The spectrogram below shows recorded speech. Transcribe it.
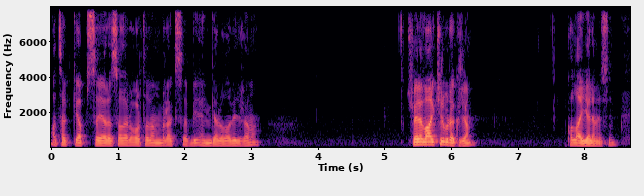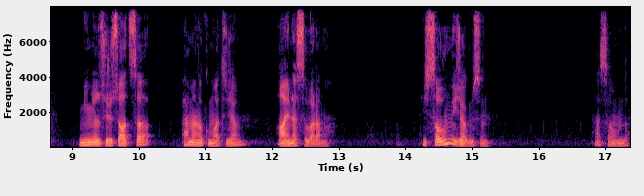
Atak yapsa, yarasaları ortadan bıraksa bir engel olabilir ama. Şöyle Valkyr bırakacağım. Kolay gelemesin. Minyon sürüsü atsa hemen okuma atacağım. Aynası var ama. Hiç savunmayacak mısın? Ha savundu.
